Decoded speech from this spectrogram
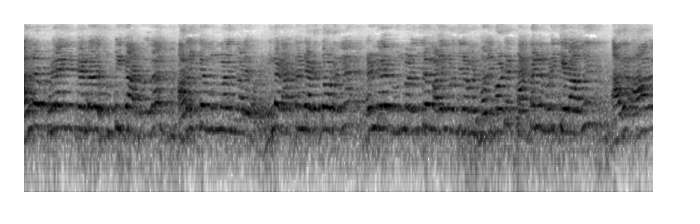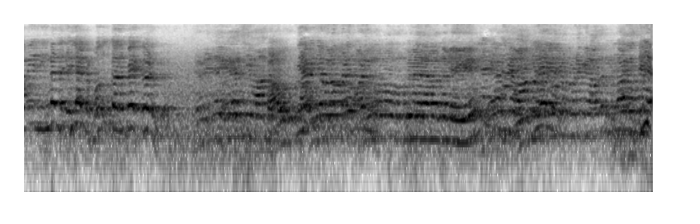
அந்த பிழை இருக்கின்றதை சுட்டி காட்டுவதுதான் அறிக்கை முன்மொழிந்து வழிபாடு. நீங்க டக்குன்னு எடுத்த உடனே ரெண்டு பேர் முன்மொழிந்து மழை கொஞ்சம் சொல்லி போட்டு டக்குன்னு முடிக்கிறாது அது ஆகவே நீங்கள் எல்லா பொது கருப்பே கேளுங்க. இல்ல, இல்ல,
